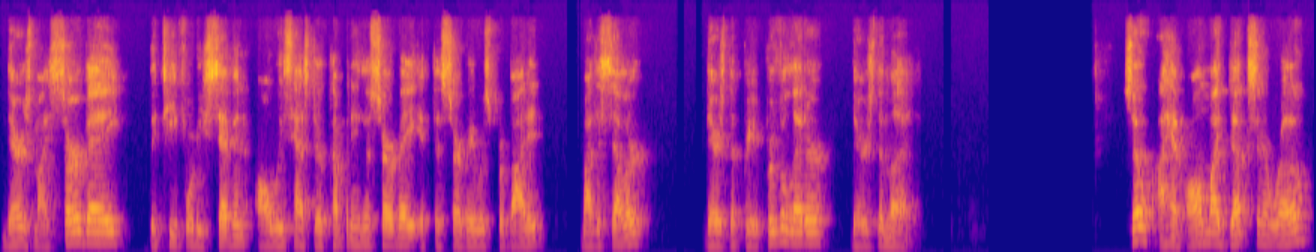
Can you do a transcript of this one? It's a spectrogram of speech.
There's my survey. The T47 always has to accompany the survey if the survey was provided by the seller. There's the pre-approval letter. There's the MUD. So I have all my ducks in a row.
